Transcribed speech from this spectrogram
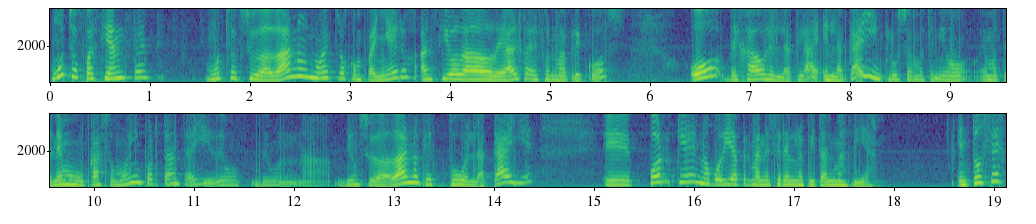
muchos pacientes muchos ciudadanos, nuestros compañeros, han sido dados de alta de forma precoz o dejados en la, en la calle. Incluso hemos tenido, hemos, tenemos un caso muy importante ahí de un, de, un ciudadano que estuvo en la calle eh, porque no podía permanecer en el hospital más días. Entonces,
